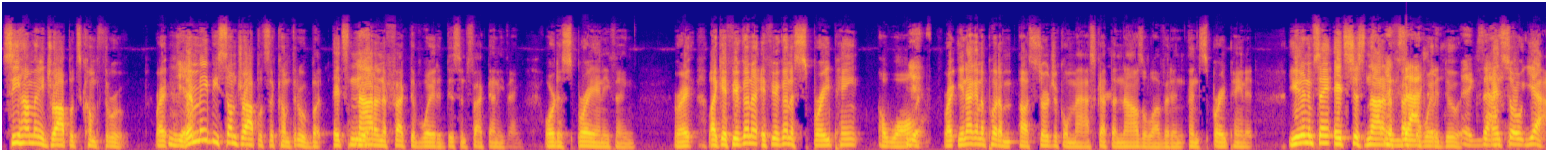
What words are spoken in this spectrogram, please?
See how many droplets come through, right? Yeah. There may be some droplets that come through, but it's not an effective way to disinfect anything or to spray anything, right? Like if you're gonna if you're gonna spray paint a wall, Yeah. right? You're not gonna put a, a surgical mask at the nozzle of it and, and spray paint it. You know what I'm saying? It's just not an effective way to do it. Exactly. And so, yeah,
